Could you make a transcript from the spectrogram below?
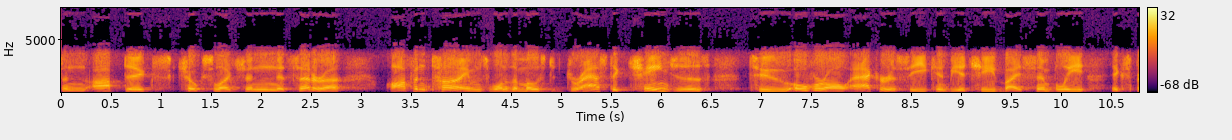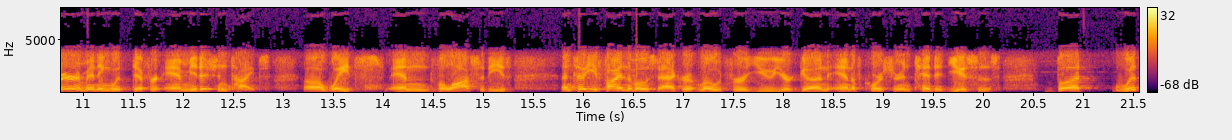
and optics, choke selection, etc., oftentimes one of the most drastic changes to overall accuracy can be achieved by simply experimenting with different ammunition types, uh, weights, and velocities until you find the most accurate load for you, your gun, and of course your intended uses. But with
